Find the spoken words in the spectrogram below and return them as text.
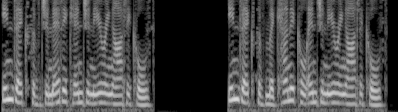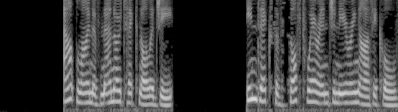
Index of genetic engineering articles. Index of mechanical engineering articles. Outline of nanotechnology Index of software engineering articles.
